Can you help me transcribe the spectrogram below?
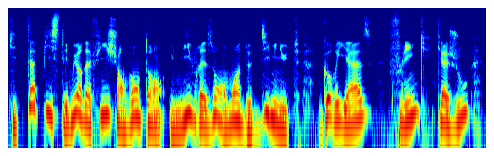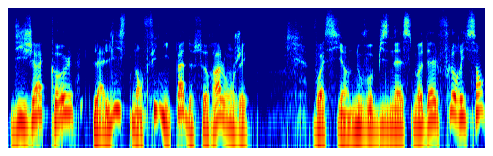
qui tapissent les murs d'affiches en vantant une livraison en moins de 10 minutes. Gorillaz, Flink, Cajou, Dija, Cole, la liste n'en finit pas de se rallonger. Voici un nouveau business model florissant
